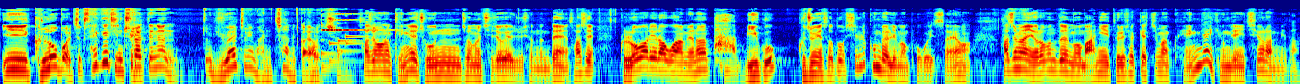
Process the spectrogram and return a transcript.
이 글로벌, 즉 세계 진출할 때는 좀 유의할 점이 많지 않을까요? 그렇죠. 사실 오늘 굉장히 좋은 점을 지적해 주셨는데 사실 글로벌이라고 하면은 다 미국 그 중에서도 실리콘밸리만 보고 있어요. 하지만 여러분들 뭐 많이 들으셨겠지만 굉장히 경쟁이 치열합니다.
